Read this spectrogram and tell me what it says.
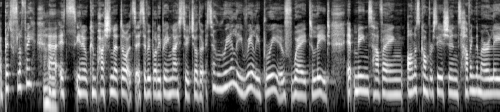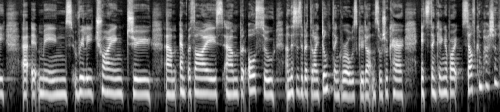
a bit fluffy. Mm-hmm. Uh, it's you know compassionate, or it's, it's everybody being nice to each other. It's a really really brave way to lead. It means having honest conversations, having them early. Uh, it means really trying to um, empathise, um, but also, and this is a bit that I don't think we're always good at in social care. It's thinking about self compassion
